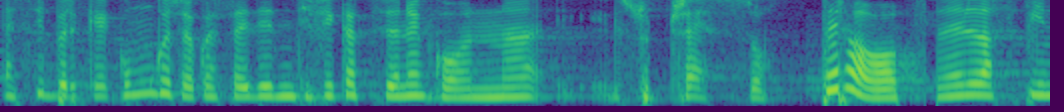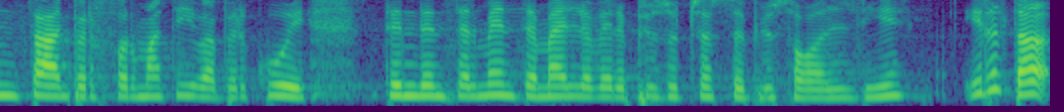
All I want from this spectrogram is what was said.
Eh sì, perché comunque c'è questa identificazione con il successo. Però nella spinta performativa per cui tendenzialmente è meglio avere più successo e più soldi, in realtà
